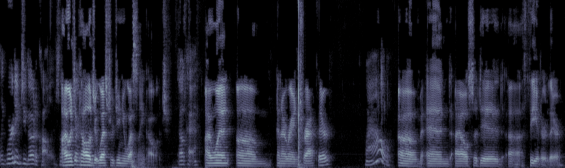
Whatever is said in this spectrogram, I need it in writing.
Like, where did you go to college? I went to Let's college at West Virginia Wesleyan College. Okay. I went um, and I ran track there, Wow. um, and I also did uh, theater there.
